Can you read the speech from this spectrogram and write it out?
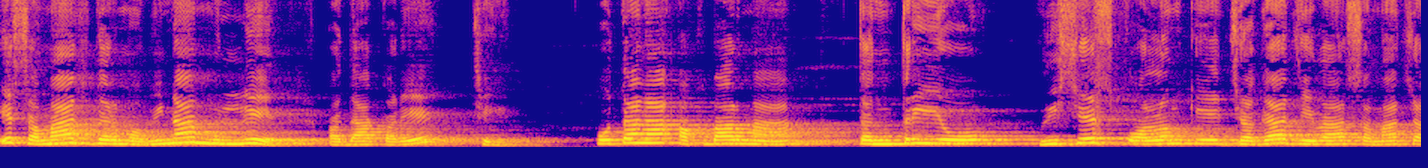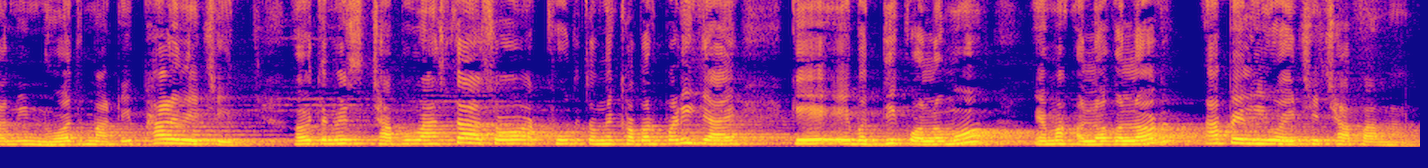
એ સમાજ ધર્મ વિના મૂલ્યે અદા કરે છે. પોતાના અખબારમાં તંત્રીઓ વિશેષ કોલમ કે જગા જેવા સમાચારની નોંધ માટે ફાળવે છે. હવે તમે છાપું વાંચતા હશો આખું તો તમને ખબર પડી જાય કે એ બધી કોલમો એમાં અલગ અલગ આપેલી હોય છે છાપામાં.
